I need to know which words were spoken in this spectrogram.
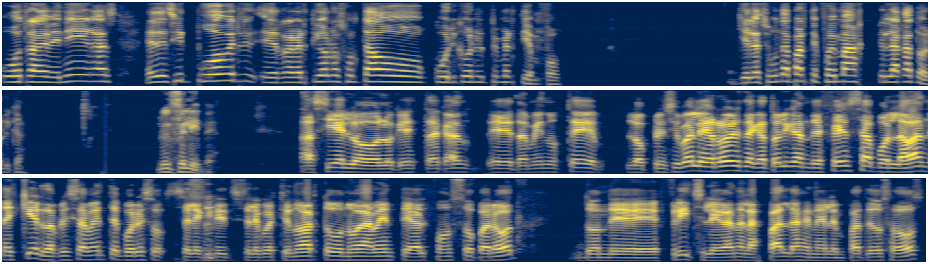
otra de Venegas. Es decir, pudo haber eh, revertido el resultado Curicó en el primer tiempo. Y en la segunda parte fue más la católica. Luis Felipe. Así es lo, lo que destaca eh, también usted. Los principales errores de Católica en defensa por la banda izquierda. Precisamente por eso se le, se le cuestionó harto nuevamente a Alfonso Parot, donde Fritz le gana las espaldas en el empate 2 a 2.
